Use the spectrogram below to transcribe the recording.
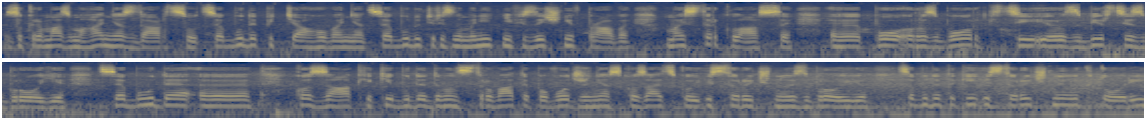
зокрема змагання з дартсу. Це буде підтягування, це будуть різноманітні фізичні вправи, майстер-класи е, по розборці і збірці зброї. Це буде е, козак, який буде демонструвати поводження з козацькою історичною зброєю. Це буде такий історичний лекторій.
